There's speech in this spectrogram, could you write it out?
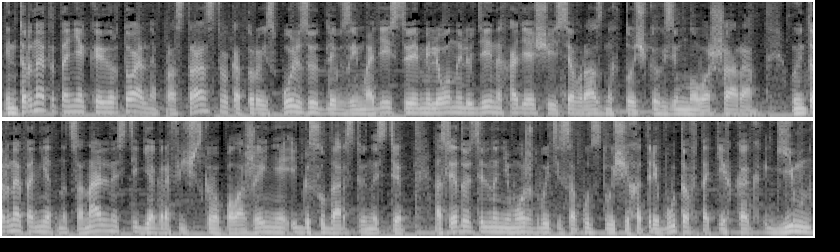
Интернет — это некое виртуальное пространство, которое используют для взаимодействия миллионы людей, находящиеся в разных точках земного шара. У интернета нет национальности, географического положения и государственности, а следовательно не может быть и сопутствующих атрибутов, таких как гимн,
